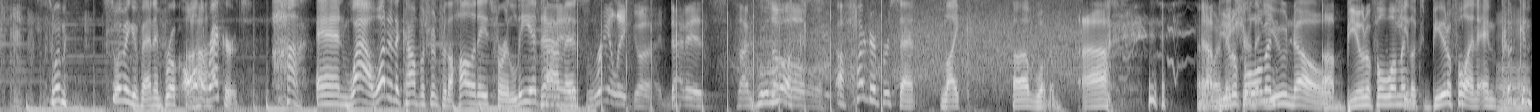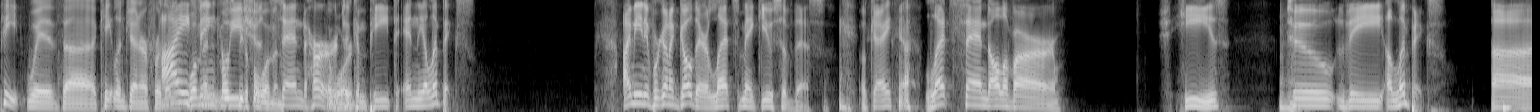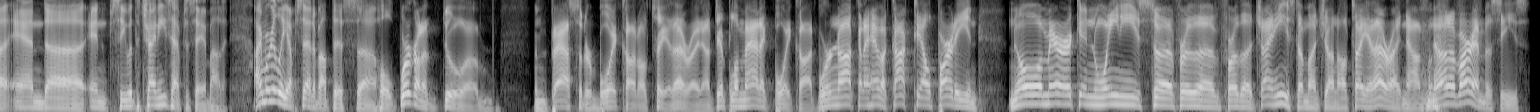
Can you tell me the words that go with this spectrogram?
swimming swimming event and broke all Uh-huh. the records. Ha! And wow, what an accomplishment for the holidays for Lia That Thomas, is really good. That is. I'm who so. looks hundred percent like a woman. Uh, a beautiful sure woman? you know a beautiful woman. she looks beautiful and, and could compete with uh, Caitlyn Jenner for the I woman, think most we beautiful should woman. send her to compete in the Olympics. I mean, if we're going to go there, let's make use of this. Okay? Yeah. Let's send all of our he's Mm-hmm. to the Olympics. Uh, and uh, and see what the Chinese have to say about it. I'm really upset about this uh, whole. We're gonna do a ambassador boycott. I'll tell you that right now. Diplomatic boycott. We're not gonna have a cocktail party and no American weenies uh, for the for the Chinese to munch on. I'll tell you that right now. None of our embassies.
